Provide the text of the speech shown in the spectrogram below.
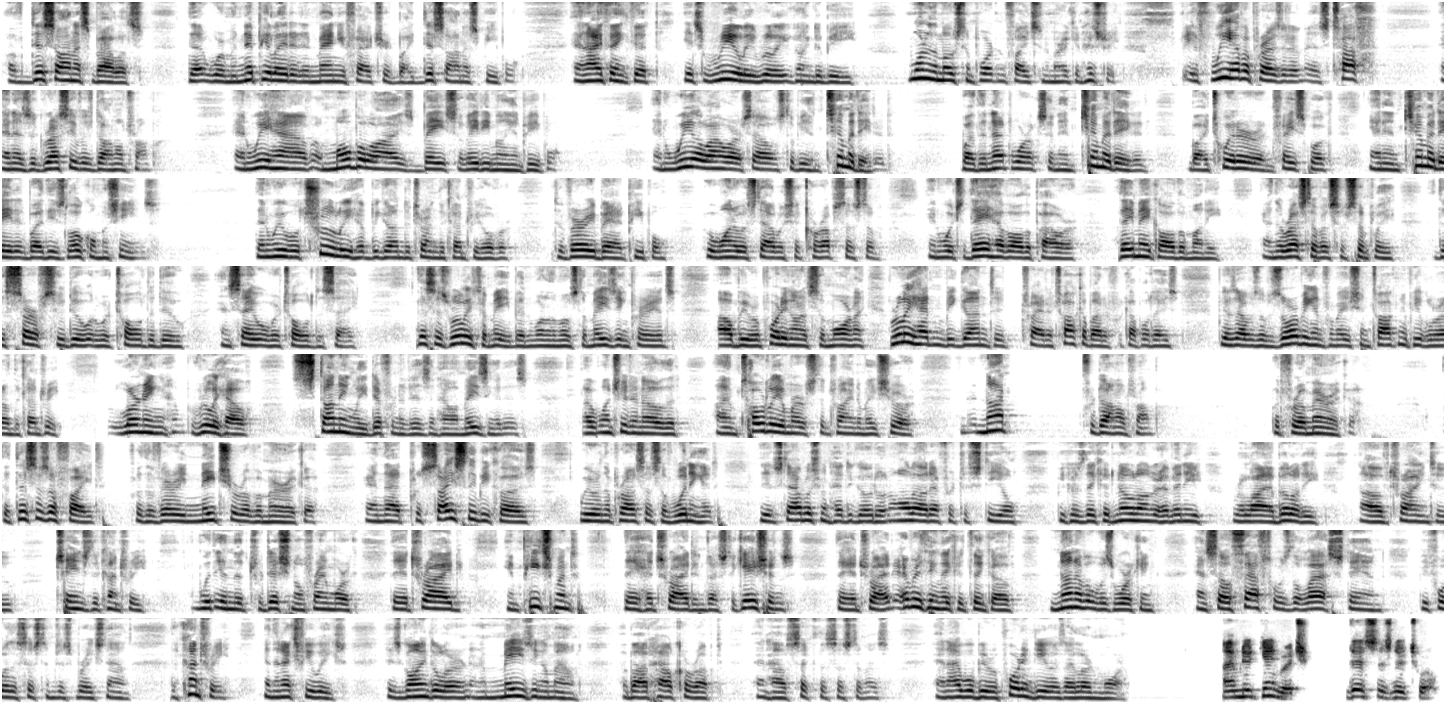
of dishonest ballots that were manipulated and manufactured by dishonest people. And I think that it's really, really going to be one of the most important fights in American history. If we have a president as tough and as aggressive as Donald Trump, and we have a mobilized base of 80 million people, and we allow ourselves to be intimidated by the networks and intimidated by Twitter and Facebook and intimidated by these local machines, then we will truly have begun to turn the country over to very bad people who want to establish a corrupt system in which they have all the power, they make all the money, and the rest of us are simply the serfs who do what we're told to do and say what we're told to say. This has really, to me, been one of the most amazing periods. I'll be reporting on it some more, and I really hadn't begun to try to talk about it for a couple of days because I was absorbing information, talking to people around the country, learning really how stunningly different it is and how amazing it is. I want you to know that I am totally immersed in trying to make sure, not for Donald Trump, but for America, that this is a fight for the very nature of America, and that precisely because we were in the process of winning it, the establishment had to go to an all out effort to steal because they could no longer have any reliability of trying to change the country within the traditional framework. They had tried impeachment, they had tried investigations, they had tried everything they could think of. None of it was working. And so theft was the last stand before the system just breaks down. The country, in the next few weeks, is going to learn an amazing amount about how corrupt and how sick the system is. And I will be reporting to you as I learn more. I'm Newt Gingrich. This is Newt's World.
